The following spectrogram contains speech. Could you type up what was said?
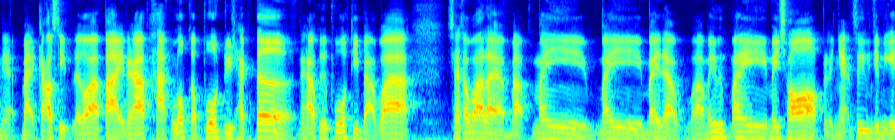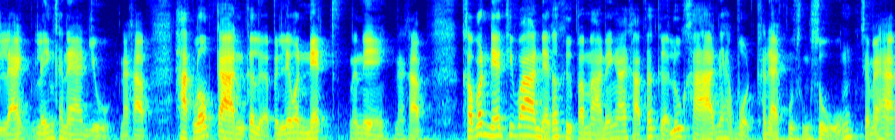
เนี่ยแปดเก้าสิบแล้วก็ไปนะครับหักลบกับพวก detractor นะครับคือพวกที่แบบว่า ใช้คำว่าอะไรแบบไม่ไม่ไม่แบบไม่ไม่ไม่ชอบอะไรเงี้ยซึ่งจะมี range คะแนนอยู่นะครับหักลบกันก็เหลือเป็นเรียกว่า net นั่นเองนะครับคำว่า net ที่ว่าเนี่ยก็คือประมาณง่ายๆครับถ้าเกิดลูกค้าเนี่ยโหวตคะแนนคุณสูงๆใช่ไหมฮะ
